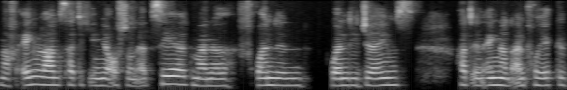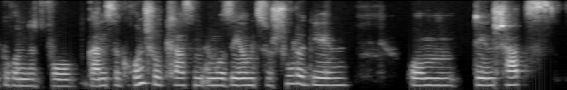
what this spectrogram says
nach England. Das hatte ich Ihnen ja auch schon erzählt. Meine Freundin Wendy James hat in England ein Projekt gegründet, wo ganze Grundschulklassen im Museum zur Schule gehen, um den Schatz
